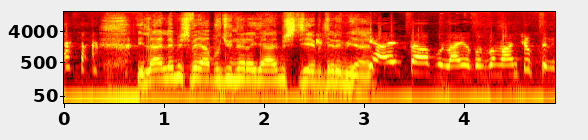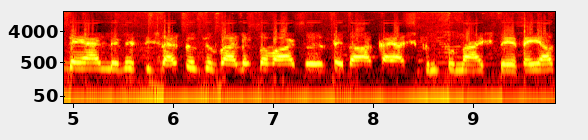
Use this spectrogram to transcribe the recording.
ilerlemiş veya bugünlere gelmiş diyebilirim yani. Ya estağfurullah yok o zaman çok da bir değerli mesajlar söz yazarları da vardı. Seda Akay, Aşkın Tuna, işte Feyyaz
